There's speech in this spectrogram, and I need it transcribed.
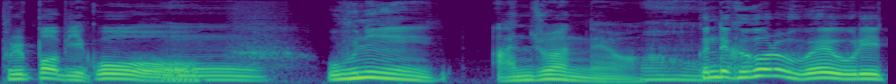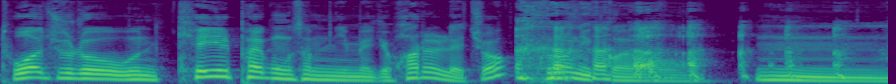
불법이고 오. 운이 안 좋았네요. 어. 근데 그거를 왜 우리 도와주러 온 K1803님에게 화를 내죠? 그러니까요. 음.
